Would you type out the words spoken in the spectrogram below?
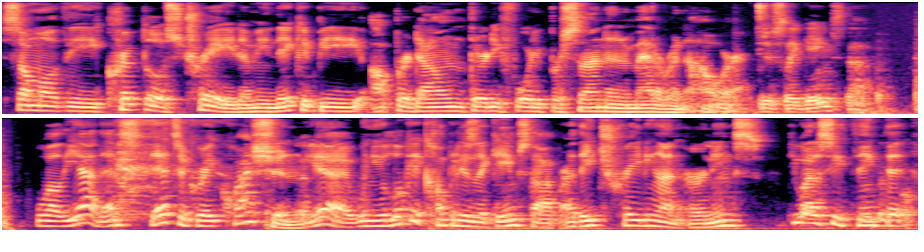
some of the cryptos trade, I mean they could be up or down 30 40% in a matter of an hour. Just like GameStop. Well, yeah, that's that's a great question. Yeah, when you look at companies like GameStop, are they trading on earnings? Do you honestly think that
